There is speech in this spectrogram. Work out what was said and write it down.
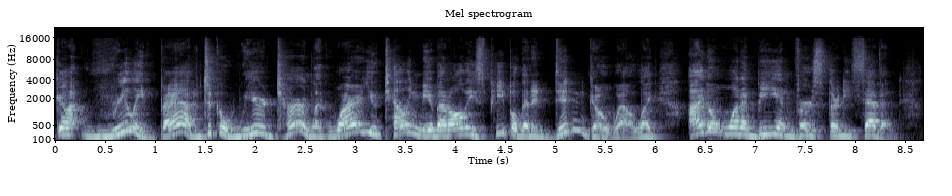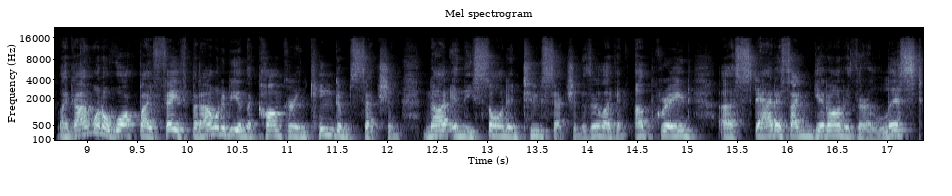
got really bad. It took a weird turn. Like, why are you telling me about all these people that it didn't go well? Like, I don't want to be in verse 37. Like, I want to walk by faith, but I want to be in the conquering kingdom section, not in the sawn in two section. Is there like an upgrade uh, status I can get on? Is there a list?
